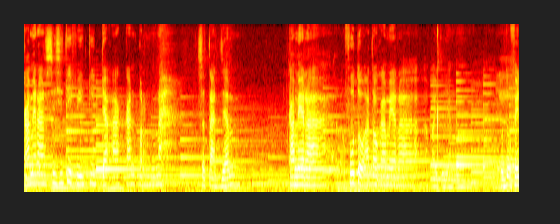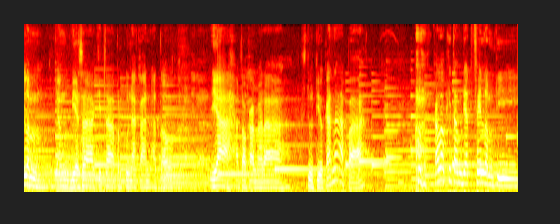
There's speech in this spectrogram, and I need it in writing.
kamera CCTV tidak akan pernah setajam kamera foto atau kamera apa itu yang untuk film yang biasa kita pergunakan atau ya atau kamera studio karena apa kalau kita melihat film di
